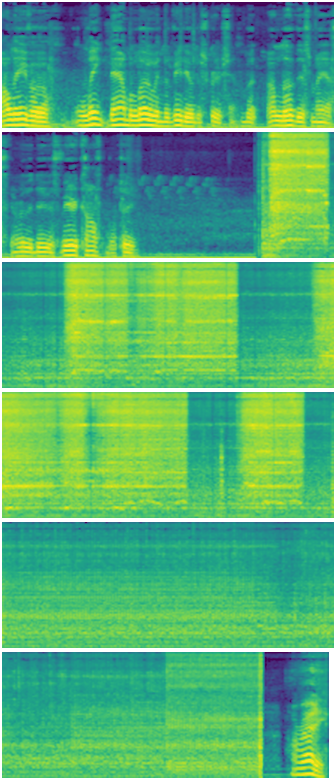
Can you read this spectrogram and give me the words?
I'll leave a link down below in the video description. But I love this mask. I really do. It's very comfortable too. Alrighty,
